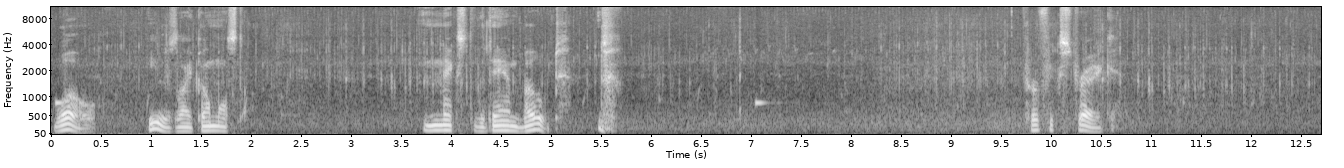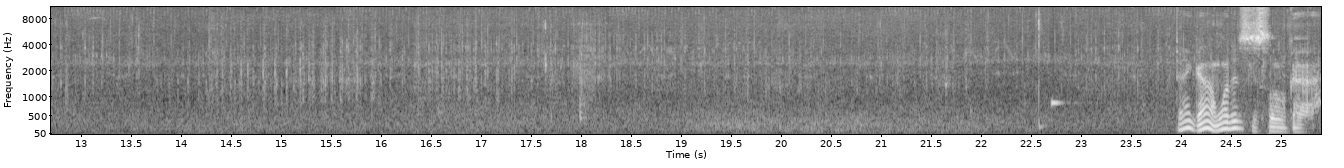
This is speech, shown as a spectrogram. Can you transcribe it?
Whoa, he was like almost next to the damn boat. Perfect strike. Dang on, what is this little guy?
